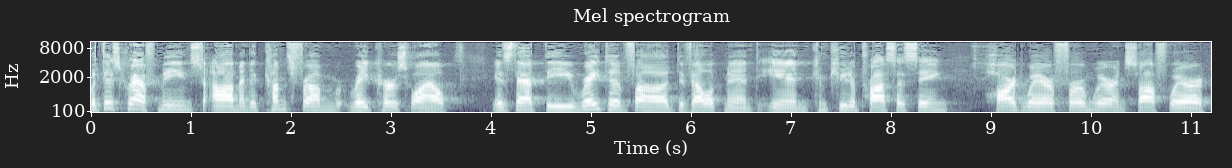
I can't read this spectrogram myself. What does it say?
What this graph means, um, and it comes from Ray Kurzweil, is that the rate of uh, development in computer processing, hardware, firmware, and software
